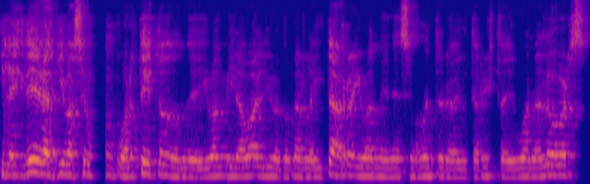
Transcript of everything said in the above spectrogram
y la idea era que iba a ser un cuarteto donde Iván Mirabal iba a tocar la guitarra, Iván en ese momento era guitarrista de Iguana Lovers,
